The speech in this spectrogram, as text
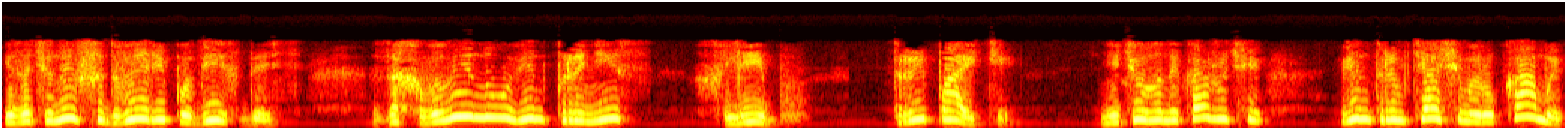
і, зачинивши двері, побіг десь. За хвилину він приніс хліб, три пайки. Нічого не кажучи, він тремтячими руками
